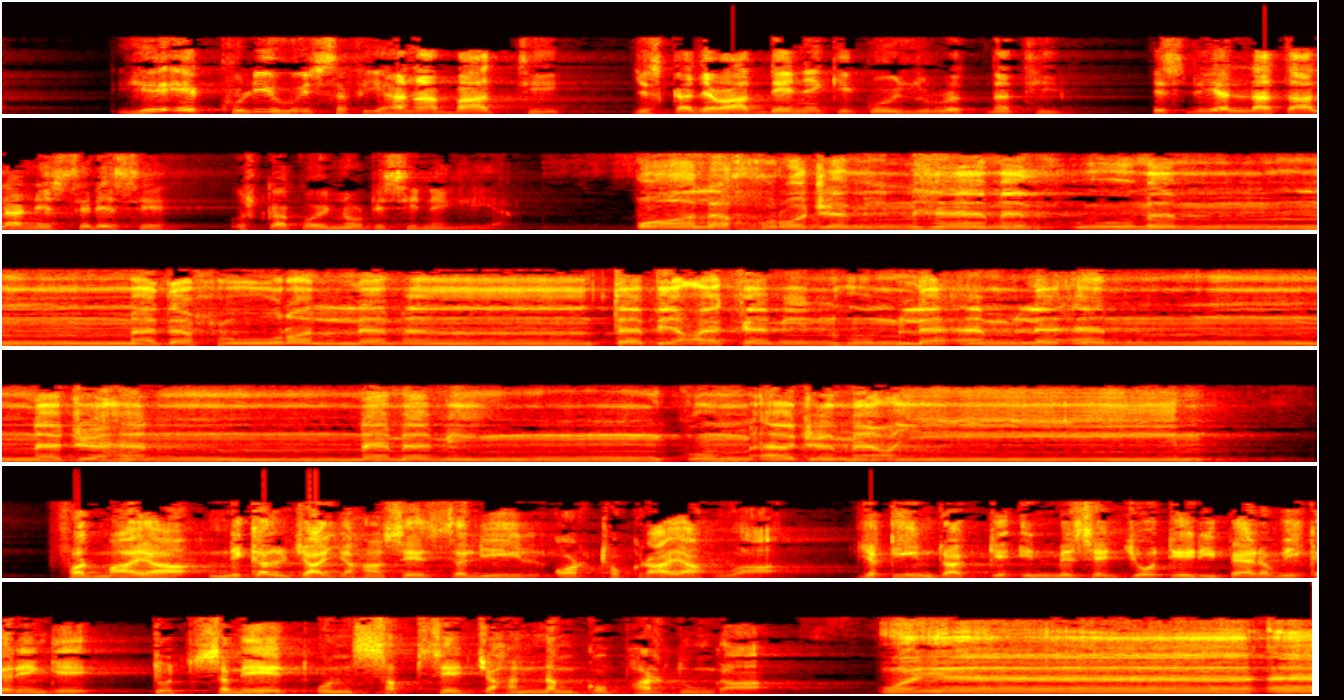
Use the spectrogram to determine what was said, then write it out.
یہ ایک کھلی ہوئی سفیحانہ بات تھی جس کا جواب دینے کی کوئی ضرورت نہ تھی، اس لیے اللہ تعالیٰ نے سرے سے اس کا کوئی نوٹس ہی نہیں لیا۔ قال اخرج منها مذءوما مدحورا لمن تبعك منهم لأملأن جهنم منكم أجمعين۔ فرمایا، نکل جا یہاں سے ذلیل اور ٹھکرایا ہوا۔ یقین رکھ کہ ان میں سے جو تیری پیروی کریں گے، تجھ سمیت ان سب سے جہنم کو بھر دوں گا۔ وَيَا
